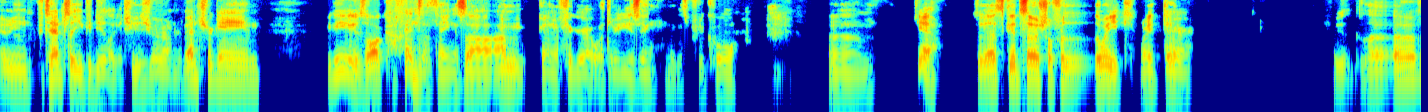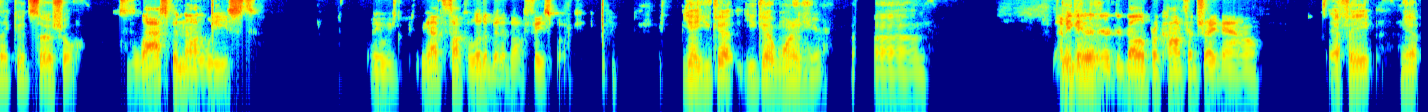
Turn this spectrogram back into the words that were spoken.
I mean, potentially you could do like a choose your own adventure game. You can use all kinds of things. Uh, I'm gonna figure out what they're using. I think it's pretty cool. Um, yeah. So that's good social for the week right there. We love that good social. Last but not least, I mean, we we have to talk a little bit about Facebook. Yeah, you got you got one in here. Um, I mean, they're in their developer conference right now. F8. Yep.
